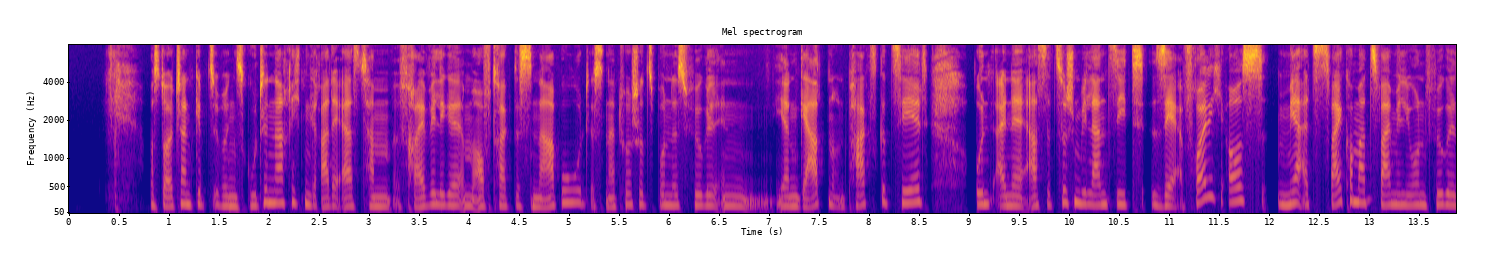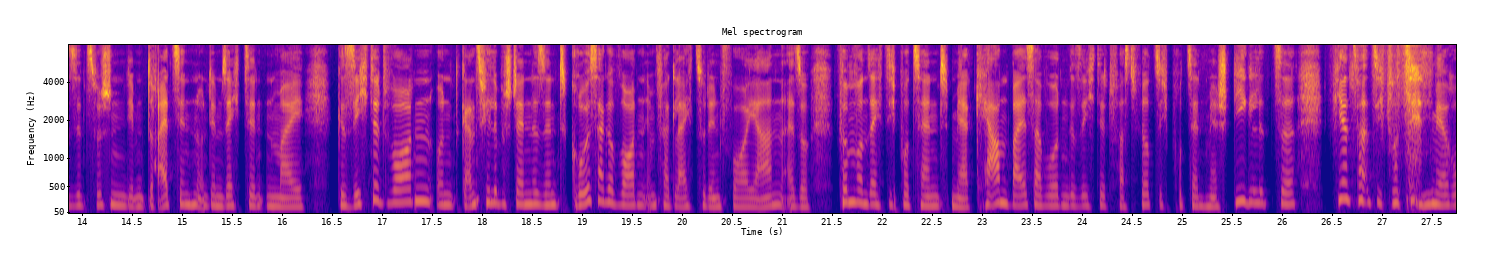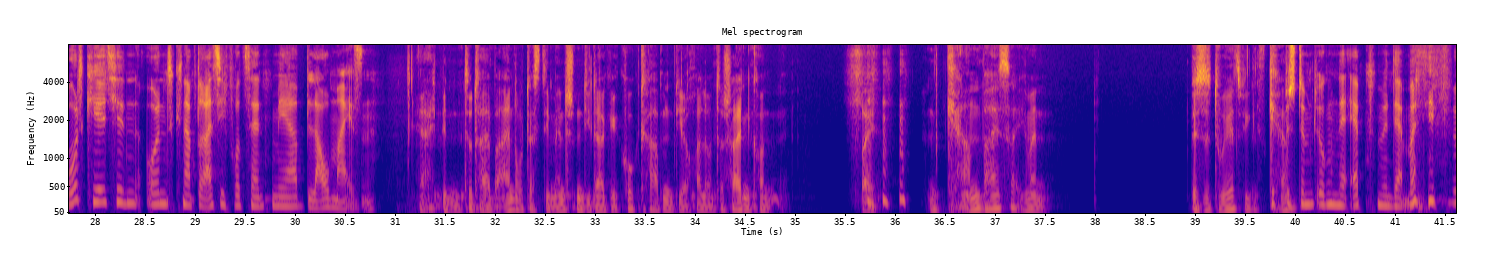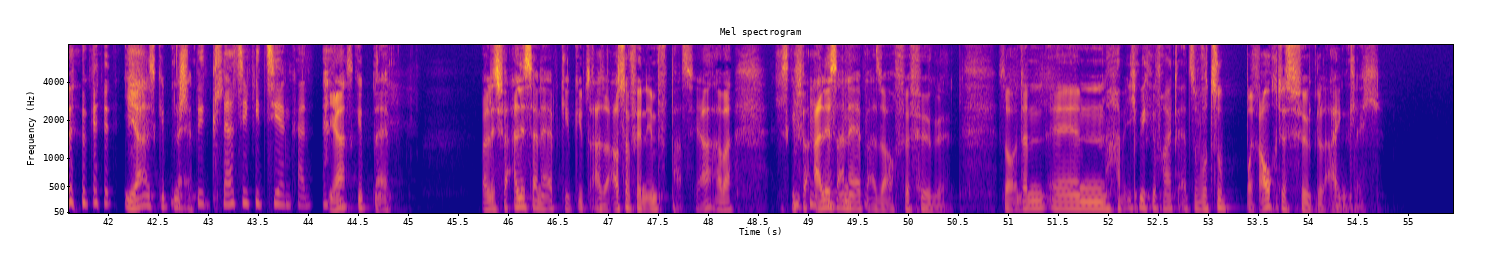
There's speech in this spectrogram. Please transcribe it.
Aus Deutschland gibt es übrigens gute Nachrichten. Gerade erst haben Freiwillige im Auftrag des NABU, des Naturschutzbundes, Vögel in ihren Gärten und Parks gezählt. Und eine erste Zwischenbilanz sieht sehr erfreulich aus. Mehr als 2,2 Millionen Vögel sind zwischen dem 13. und dem 16. Mai gesichtet worden. Und ganz viele Bestände sind größer geworden im Vergleich zu den Vorjahren. Also 65 Prozent mehr Kernbeißer wurden gesichtet, fast 40 Prozent mehr Stieglitze, 24 Prozent mehr Rotkehlchen und knapp 30 Prozent mehr Blaumeisen. Ja, ich bin total beeindruckt, dass die Menschen, die da geguckt haben, die auch alle unterscheiden konnten. Weil ein Kernbeißer, ich meine, bist du jetzt wie ein Es gibt Kern? bestimmt irgendeine App, mit der man die Vögel ja, es gibt eine App. klassifizieren kann. Ja, es gibt eine App. Weil es für alles eine App gibt, gibt's also außer für einen Impfpass, ja, aber es gibt für alles eine App, also auch für Vögel. So, und dann ähm, habe ich mich gefragt, also wozu braucht es Vögel eigentlich?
